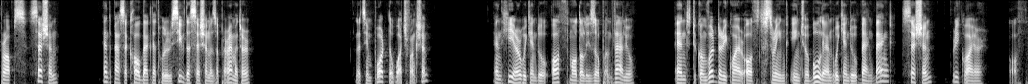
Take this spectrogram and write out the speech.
props session and pass a callback that will receive the session as a parameter. Let's import the watch function and here we can do auth modal is open value. And to convert the require auth string into a boolean, we can do bang bang session require auth.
